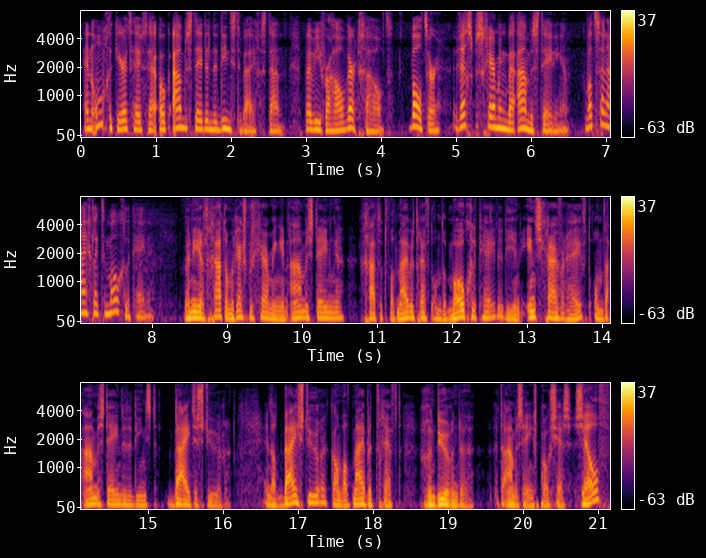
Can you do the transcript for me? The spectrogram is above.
En omgekeerd heeft hij ook aanbestedende diensten bijgestaan, bij wie verhaal werd gehaald. Walter, rechtsbescherming bij aanbestedingen. Wat zijn eigenlijk de mogelijkheden? Wanneer het gaat om rechtsbescherming in aanbestedingen, gaat het wat mij betreft om de mogelijkheden die een inschrijver heeft om de aanbestedende dienst bij te sturen. En dat bijsturen kan wat mij betreft gedurende het aanbestedingsproces zelf,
